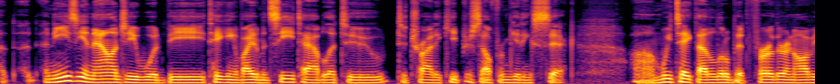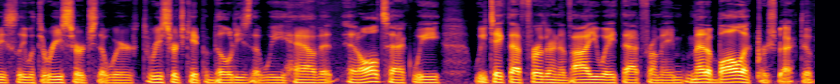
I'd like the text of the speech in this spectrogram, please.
a, an easy analogy would be taking a vitamin C tablet to to try to keep yourself from getting sick. Um, we take that a little bit further, and obviously with the research that we're the research capabilities that we have at, at Alltech, we we take that further and evaluate that from a metabolic perspective,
